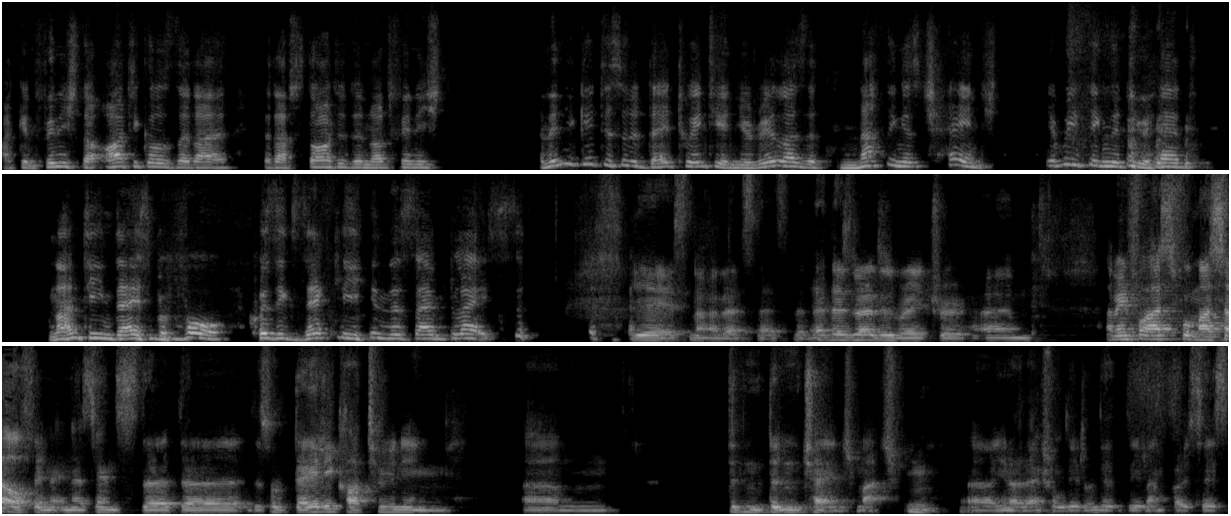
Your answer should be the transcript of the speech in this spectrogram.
I can finish the articles that I that I've started and not finished. And then you get to sort of day 20 and you realize that nothing has changed. Everything that you had 19 days before was exactly in the same place. Yes, no, that's that's that, that is that is very true. Um, I mean, for us, for myself, in in a sense, the the, the sort of daily cartooning um, didn't didn't change much. Mm. Uh, you know, the actual deadline, the process.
